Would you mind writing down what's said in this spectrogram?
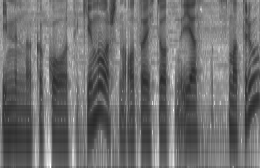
Именно какого-то киношного. То есть вот я смотрю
